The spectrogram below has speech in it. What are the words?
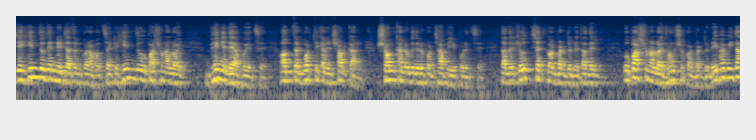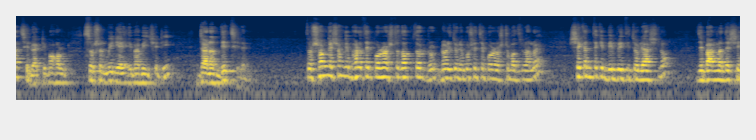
যে হিন্দুদের নির্যাতন করা হচ্ছে। একটা হিন্দু উপাসনালয় ভেঙে দেওয়া হয়েছে। অন্তর্বর্তীকালীন সরকার সংখ্যালঘুদের উপর ঝাঁপিয়ে পড়েছে। তাদেরকে উচ্ছেদ করবার জন্য, তাদের উপাসনালয় ধ্বংস করবার জন্য এইভাবেই যাচ্ছিল একটি মহল। সোশ্যাল মিডিয়ায় এভাবেই সেটি জানান দিচ্ছিলেন। তো সঙ্গে সঙ্গে ভারতের পররাষ্ট্র দপ্তর নড়ে চড়ে বসেছে পররাষ্ট্র মন্ত্রণালয়। সেখান থেকে বিবৃতি চলে আসলো যে বাংলাদেশে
